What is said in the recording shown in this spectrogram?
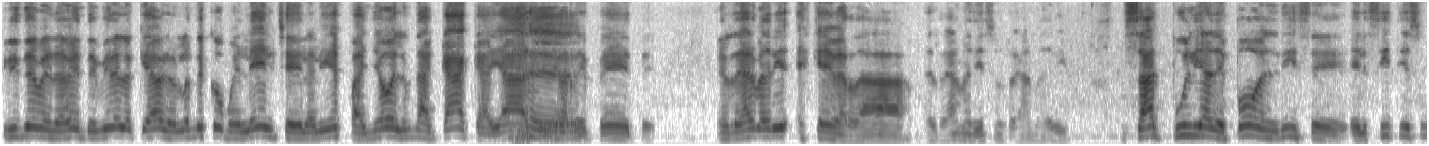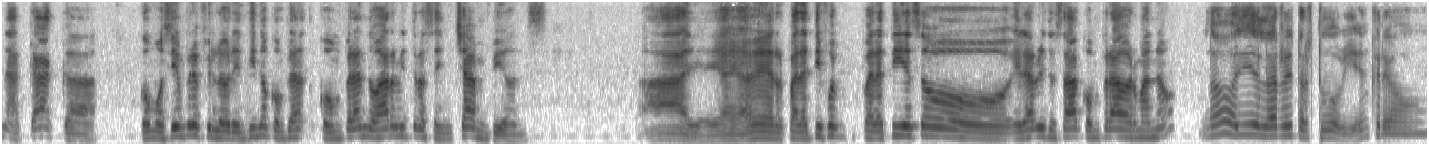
Cristian Benavente, mira lo que habla, Orlando es como el Elche de la Liga Española, una caca, ya, señor, respete. El Real Madrid es que de verdad, el Real Madrid es un Real Madrid. Sad Pulia de Paul dice, el City es una caca. Como siempre, Florentino compra- comprando árbitros en Champions. Ay, ay, ay, a ver, para ti fue, para ti eso, el árbitro estaba comprado, hermano. No, y el árbitro estuvo bien, creo.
